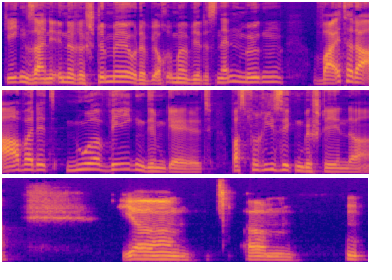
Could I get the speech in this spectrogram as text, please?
gegen seine innere Stimme oder wie auch immer wir das nennen mögen, weiter da arbeitet, nur wegen dem Geld? Was für Risiken bestehen da? Ja, ähm, hm.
